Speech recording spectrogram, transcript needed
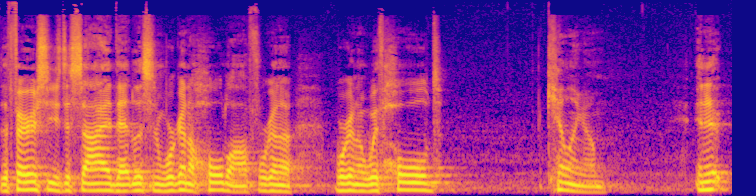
The Pharisees decide that, listen, we're going to hold off, we're going to, we're going to withhold killing them. And it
